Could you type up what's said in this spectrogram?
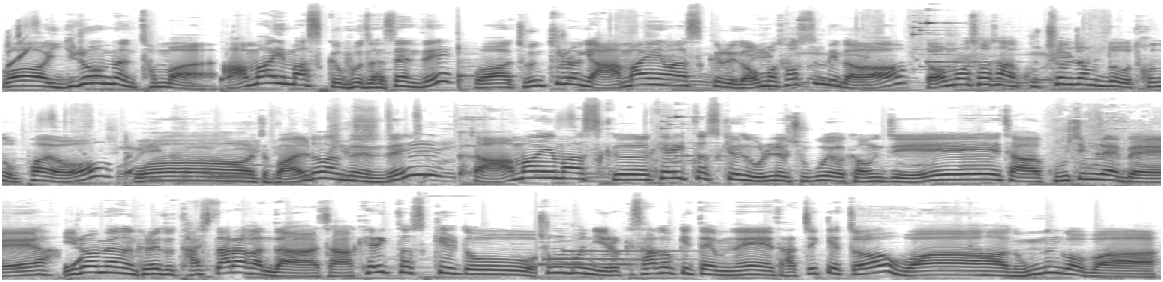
와, 이러면 잠만. 아마이 마스크보다 센데? 와, 전투력이 아마이 마스크를 넘어섰습니다. 넘어서서 한 9,000 정도 더 높아요. 와, 진짜 말도 안 되는데? 자, 아마이 마스크 캐릭터 스킬도 올려주고요, 경지. 자, 90레벨. 이러면은 그래도 다시 따라간다. 자, 캐릭터 스킬도 충분히 이렇게 사 뒀기 때문에 다 찍겠죠? 와, 녹는 거 봐.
